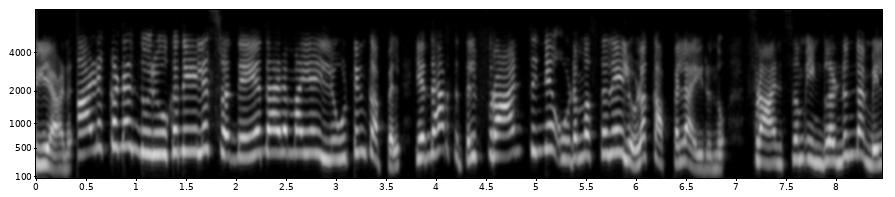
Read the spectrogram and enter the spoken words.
സ്ഥാപിച്ചിരിക്കുകയാണ് ആഴക്കടൽ ദുരൂഹതയിലെ ശ്രദ്ധേയതാരമായ ലൂട്ടൻ കപ്പൽ യഥാർത്ഥത്തിൽ ഫ്രാൻസിന്റെ ഉടമസ്ഥതയിലുള്ള കപ്പലായിരുന്നു. ഫ്രാൻസും ഇംഗ്ലണ്ടും തമ്മിൽ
